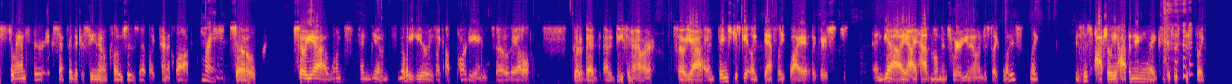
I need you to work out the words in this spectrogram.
Stranster, except for the casino, closes at like ten o'clock. Right. So, so yeah, once and you know nobody here is like up partying, so they all go to bed at a decent hour. So yeah, and things just get like deathly quiet. Like there's just, and yeah, I, I have moments where you know I'm just like, what is like, is this actually happening? Like, this is this just like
